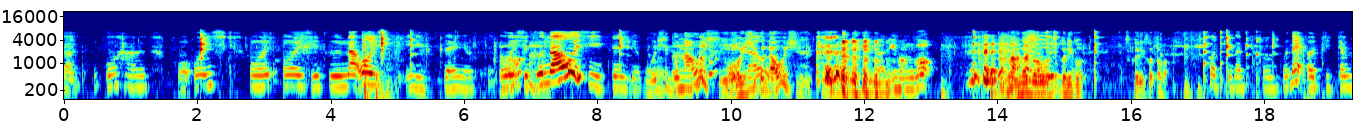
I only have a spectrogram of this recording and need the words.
がご飯おおいしおいおいしくなおいしくいって言って美味しくな美味しいって言って美味しくな美味しい。美味しくな美味しい。変な日本語。いろんな造語作りご作り言葉。こっちが日本語でおじちゃん。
